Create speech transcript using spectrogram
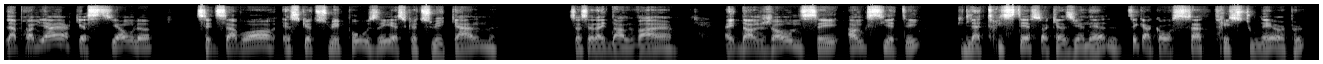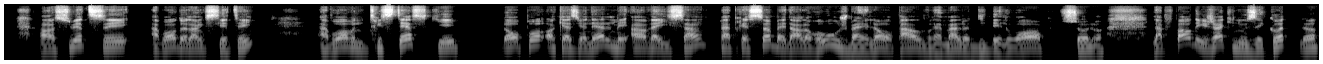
La première question, là, c'est de savoir est-ce que tu es posé, est-ce que tu es calme? Ça, c'est d'être dans le vert. Être dans le jaune, c'est anxiété puis de la tristesse occasionnelle. Tu sais, quand on se sent un peu. Ensuite, c'est avoir de l'anxiété, avoir une tristesse qui est non pas occasionnelle, mais envahissante. Puis après ça, ben, dans le rouge, ben là, on parle vraiment d'idées noires, tout ça. Là. La plupart des gens qui nous écoutent, là,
